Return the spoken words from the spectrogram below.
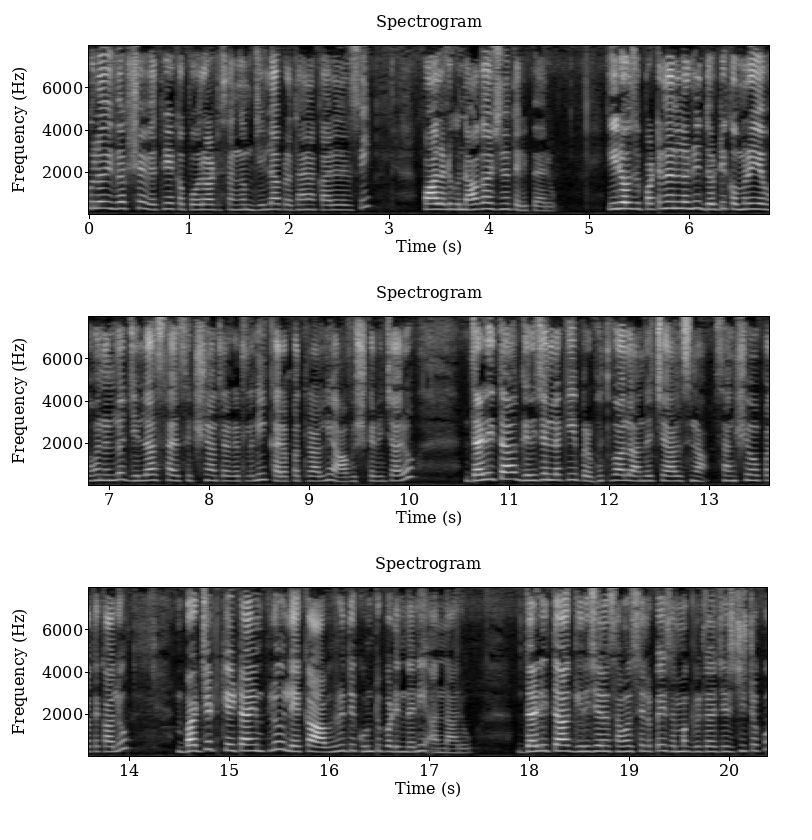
కుల వివక్ష వ్యతిరేక పోరాట సంఘం జిల్లా ప్రధాన కార్యదర్శి పాలడుగు నాగార్జున తెలిపారు. ఈరోజు పట్టణంలోని దొడ్డి కొమరయ్య భవనంలో జిల్లా స్థాయి శిక్షణా తరగతులని కరపత్రాలని ఆవిష్కరించారు. దళిత గిరిజనులకి ప్రభుత్వాలు అందజేయాల్సిన సంక్షేమ పథకాలు బడ్జెట్ కేటాయింపులు లేక అభివృద్ధి కుంటుపడిందని అన్నారు. దళిత గిరిజన సమస్యలపై సమగ్రంగా చర్చించటకు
